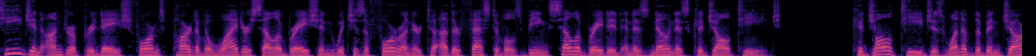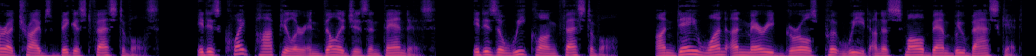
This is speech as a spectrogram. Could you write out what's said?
Teej in Andhra Pradesh forms part of a wider celebration which is a forerunner to other festivals being celebrated and is known as Kajal Teej. Kajal Teej is one of the Banjara tribe's biggest festivals. It is quite popular in villages and thandas. It is a week-long festival. On day one unmarried girls put wheat on a small bamboo basket.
